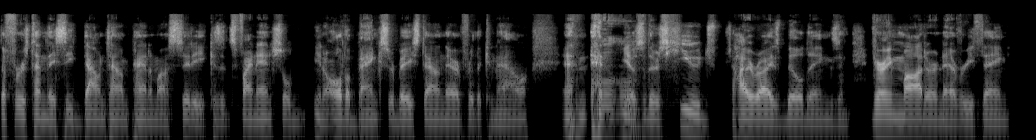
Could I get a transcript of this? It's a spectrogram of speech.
the first time they see downtown Panama City because it's financial. You know, all the banks are based down there for the canal, and and you know, so there's huge high-rise buildings and very modern everything,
